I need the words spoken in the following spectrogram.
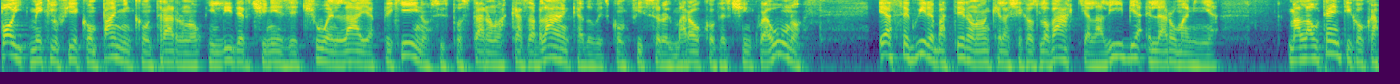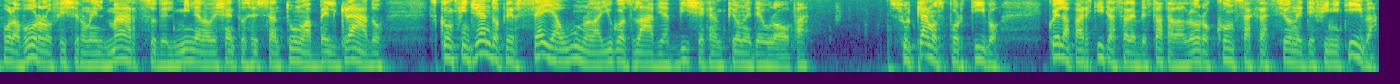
Poi McLuffy e compagni incontrarono il leader cinese Chu Enlai a Pechino, si spostarono a Casablanca dove sconfissero il Marocco per 5 a 1 e a seguire batterono anche la Cecoslovacchia, la Libia e la Romania. Ma l'autentico capolavoro lo fecero nel marzo del 1961 a Belgrado, sconfiggendo per 6 a 1 la Jugoslavia, vice campione d'Europa. Sul piano sportivo, quella partita sarebbe stata la loro consacrazione definitiva,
